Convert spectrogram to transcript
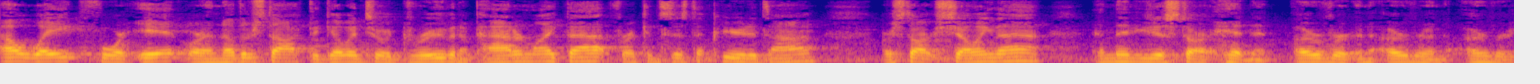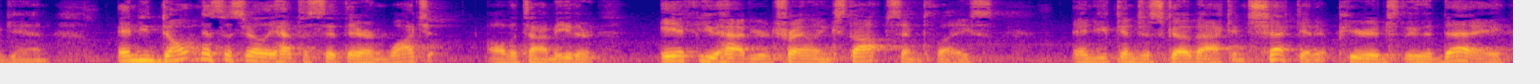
I'll wait for it or another stock to go into a groove and a pattern like that for a consistent period of time or start showing that. And then you just start hitting it over and over and over again. And you don't necessarily have to sit there and watch it all the time either. If you have your trailing stops in place and you can just go back and check it at periods through the day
